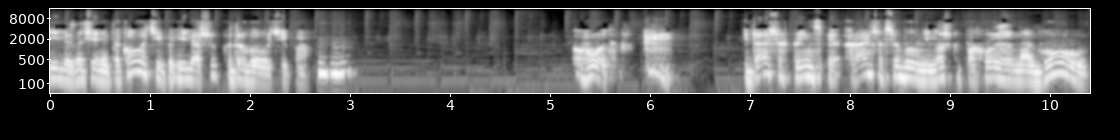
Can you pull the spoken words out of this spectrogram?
или значение такого типа, или ошибка другого типа. Мгм. Вот. И дальше, в принципе, раньше все было немножко похоже на Go,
